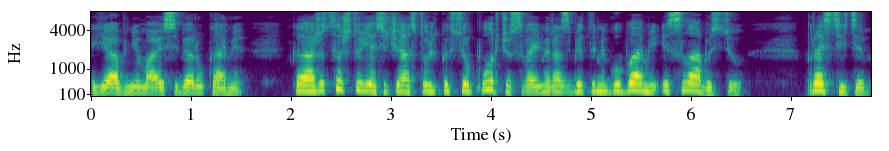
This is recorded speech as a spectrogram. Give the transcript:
Я обнимаю себя руками. Кажется, что я сейчас только все порчу своими разбитыми губами и слабостью. Простите,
